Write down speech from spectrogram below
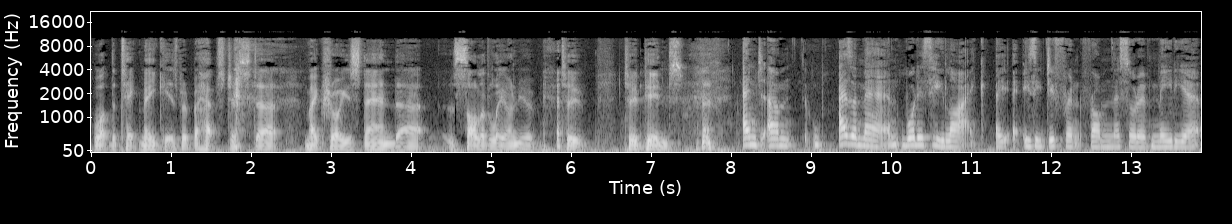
what the technique is, but perhaps just uh, make sure you stand uh, solidly on your two two pins. And um, as a man, what is he like? Is he different from the sort of media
